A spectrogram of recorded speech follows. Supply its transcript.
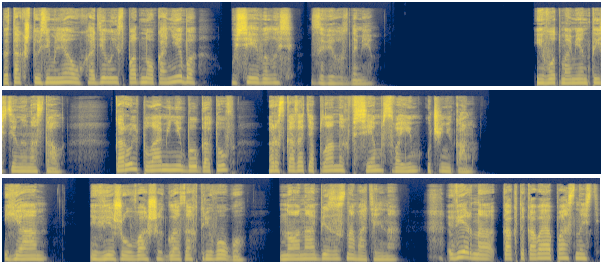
Да так, что земля уходила из-под ног, а небо усеивалось звездами. И вот момент истины настал. Король пламени был готов рассказать о планах всем своим ученикам. «Я Вижу в ваших глазах тревогу, но она безосновательна. Верно, как таковая опасность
